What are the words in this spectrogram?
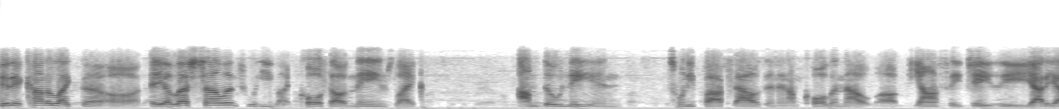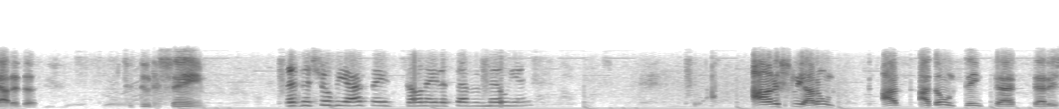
did it kinda like the uh ALS challenge where he like called out names like I'm donating twenty five thousand and I'm calling out uh Beyonce, Jay Z, yada yada to to do the same. Is it true Beyonce donated seven million? honestly, I don't, I, I don't think that that is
